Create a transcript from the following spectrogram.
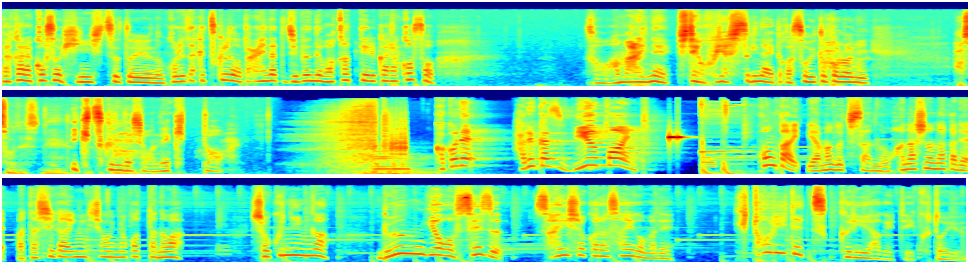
だからこそ品質というのをこれだけ作るのが大変だって自分で分かっているからこそそうあまりね視点を増やしすぎないとかそういうところにあそうですね。行き着くんでしょうねきっと。ここで春風ビューポイント今回山口さんのお話の中で私が印象に残ったのは職人が分業せず最初から最後まで一人で作り上げていくという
